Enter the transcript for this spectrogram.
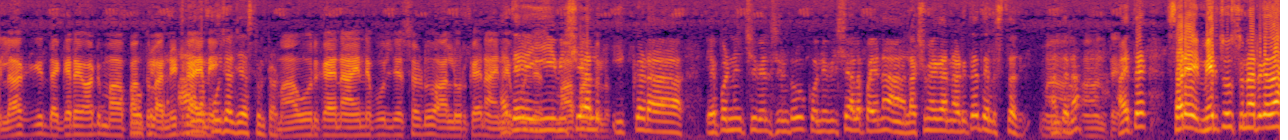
ఇలాకి దగ్గరే కాబట్టి మా పంతులు అన్నిటికీ ఆయన ఆయనే. పూజలు చేస్తుంటాడు. మా ఊరికైనా ఆయనే పూజ చేస్తాడు వాళ్ళ ఊరికైనా ఆయనే అయితే ఈ విషయాలు. ఇక్కడ ఎప్పటి నుంచి వెలిసిండు? కొన్ని విషయాల పైన లక్ష్మీ గారిని అడిగితే తెలుస్తుంది. అంతేనా. అయితే సరే మీరు చూస్తున్నారు కదా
